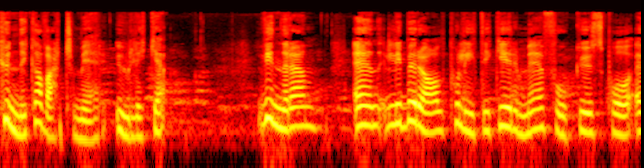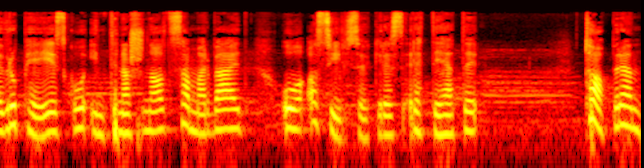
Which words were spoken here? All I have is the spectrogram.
kunne ikke ha vært mer ulike. Vinneren, en liberal politiker med fokus på europeisk og internasjonalt samarbeid og asylsøkeres rettigheter. Taperen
